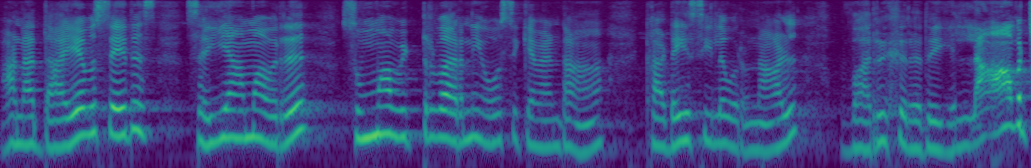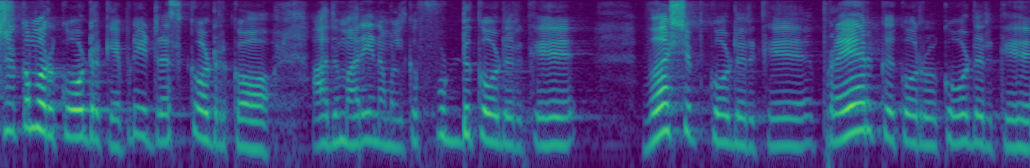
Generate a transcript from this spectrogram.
ஆனால் தயவு செய்து செய்யாமல் அவர் சும்மா விட்டுருவாருன்னு யோசிக்க வேண்டாம். கடைசியில் ஒரு நாள் வருகிறது. எல்லாவற்றுக்கும் ஒரு கோடு இருக்குது எப்படி ட்ரெஸ் கோடு இருக்கோ அது மாதிரி நம்மளுக்கு ஃபுட்டு கோடு இருக்குது வேர்ஷிப் கோடு இருக்குது ப்ரேயருக்கு ஒரு கோடு இருக்குது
